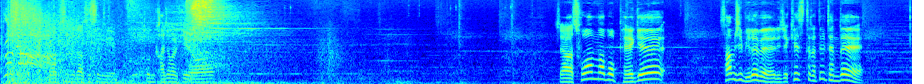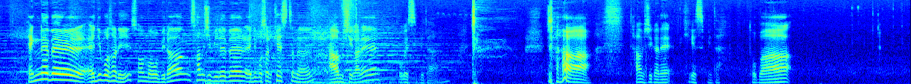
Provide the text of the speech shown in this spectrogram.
고맙습니다, 스승님. 돈 가져갈게요. 자, 소환 마법 100에 32레벨 이제 캐스트가 뜰 텐데 100레벨 애니버서리 마법이랑 32레벨 애니버서리 캐스트는 다음 시간에 보겠습니다. 자, 다음 시간에 키겠습니다. 도바.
